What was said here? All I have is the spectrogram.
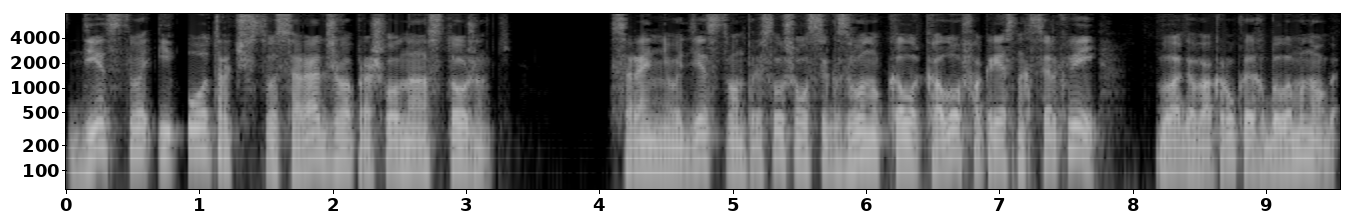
Детство и отрочество Сараджева прошло на Остоженке. С раннего детства он прислушивался к звону колоколов окрестных церквей, благо вокруг их было много.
